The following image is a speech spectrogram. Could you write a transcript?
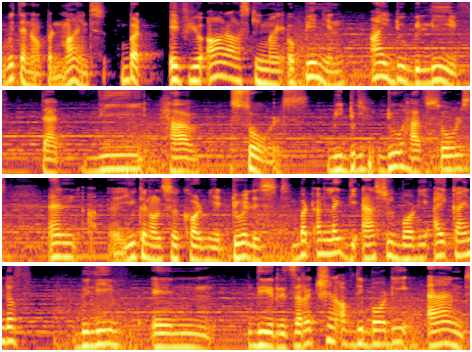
with an open mind. But if you are asking my opinion, I do believe that we have souls. We do, do have souls, and uh, you can also call me a dualist. But unlike the astral body, I kind of believe in the resurrection of the body and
